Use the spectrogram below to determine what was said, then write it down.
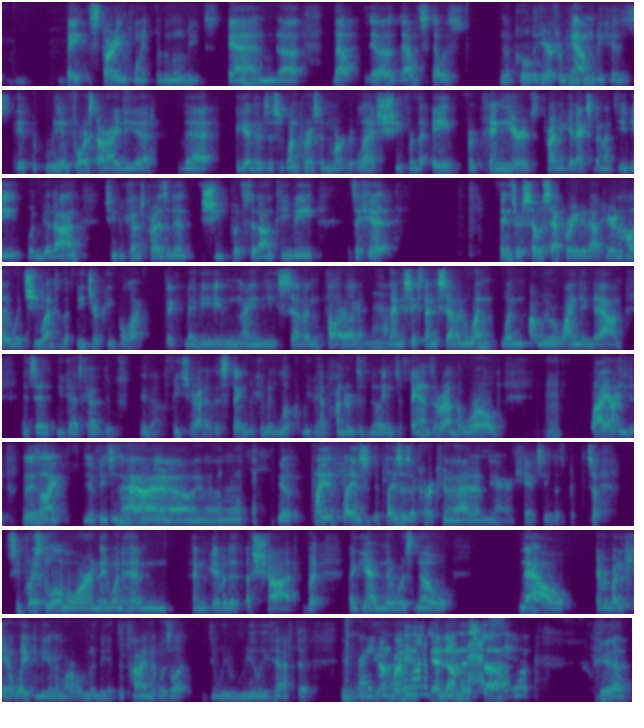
ba- starting point for the movies, and uh, that you know that was that was you know cool to hear from him because it reinforced our idea that again there's this one person Margaret Loesch. She for the eight for ten years tried to get X Men on TV wouldn't get on. She becomes president. She puts it on TV it's a hit. Things are so separated out here in Hollywood. She went to the feature people think maybe in 97 Oh, earlier than that. 96 97 when when we were winding down and said you guys got to do you know feature out of this thing because i mean look we have hundreds of millions of fans around the world Mhm. why aren't you do-" and it's like you know features no i don't know you know eh, you know play it plays it plays as a cartoon i don't yeah i can't see this but so she pushed a little more and they went ahead and and gave it a, a shot but again there was no now everybody can't wait to be in a Marvel movie. At the time, it was like, do we really have to? You know, do Right? we You have money really to want to spend on this stuff? suit? Yeah.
